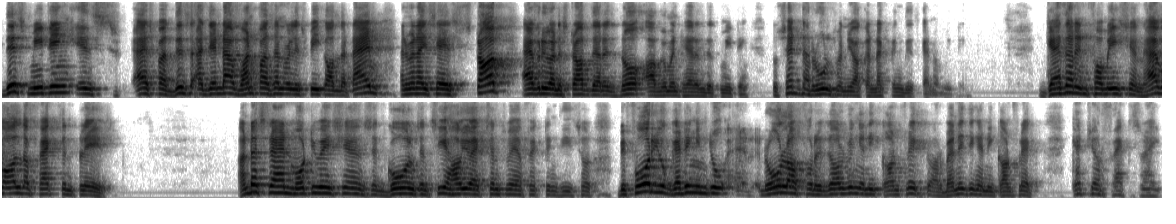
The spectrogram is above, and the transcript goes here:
this meeting is as per this agenda, one person will speak all the time. And when I say stop, everyone stop. There is no argument here in this meeting So set the rules when you are conducting this kind of meeting. Gather information, have all the facts in place. Understand motivations and goals and see how your actions may affecting these. So before you getting into role of resolving any conflict or managing any conflict, get your facts right.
